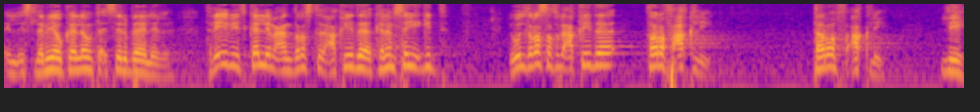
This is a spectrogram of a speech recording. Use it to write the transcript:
الإسلامية وكان لهم تأثير بالغ. تلاقيه بيتكلم عن دراسة العقيدة كلام سيء جدا. يقول دراسة العقيدة طرف عقلي. طرف عقلي. ليه؟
